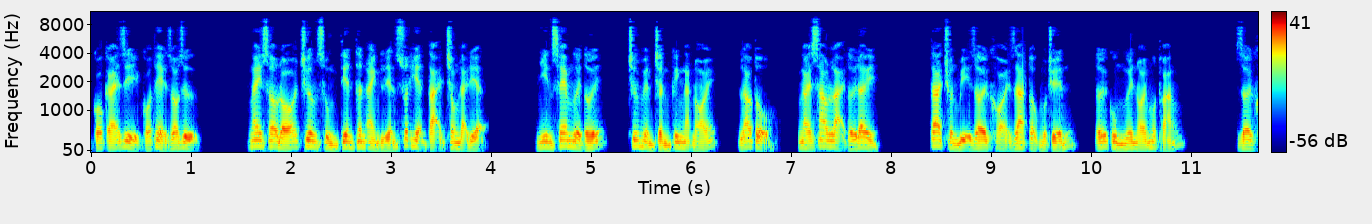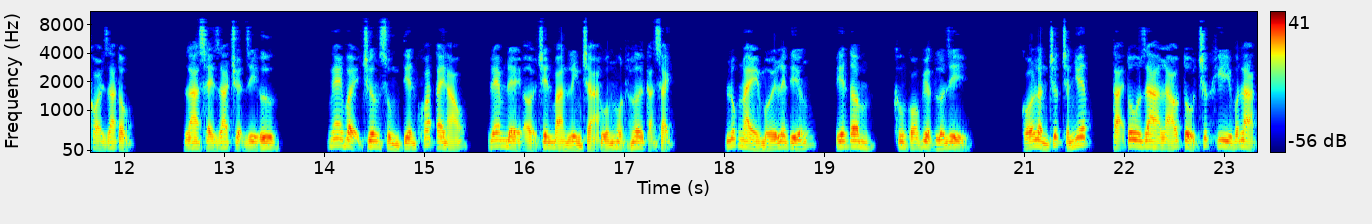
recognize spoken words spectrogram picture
có cái gì có thể do dự? Ngay sau đó trương sùng tiên thân ảnh liền xuất hiện tại trong đại điện nhìn xem người tới, trương huyền trần kinh ngạc nói lao tổ, ngài sao lại tới đây? Ta chuẩn bị rời khỏi gia tộc một chuyến, tới cùng ngươi nói một thoáng. Rời khỏi gia tộc? Là xảy ra chuyện gì ư? Nghe vậy trương sùng tiên khoát tay áo, đem để ở trên bàn linh trà uống một hơi cạn sạch. Lúc này mới lên tiếng, yên tâm, không có việc lớn gì. Có lần trước chấn nhiếp, tại tô gia lão tổ trước khi vẫn lạc,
